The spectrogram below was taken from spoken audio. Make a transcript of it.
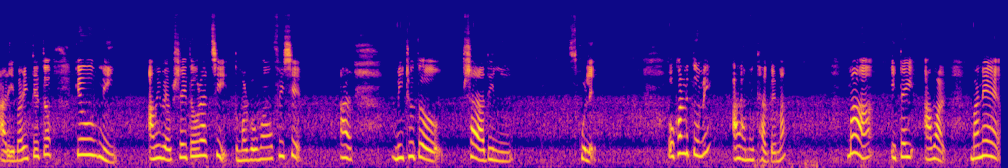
আর এ বাড়িতে তো কেউ নেই। আমি ব্যবসায়ী দৌড়াচ্ছি তোমার বৌমা অফিসে। আর মিঠু তো সারাদিন স্কুলে। ওখানে তুমি আরামে থাকবে, মা। মা, এটাই আমার। মানে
